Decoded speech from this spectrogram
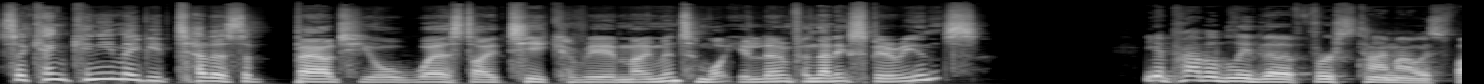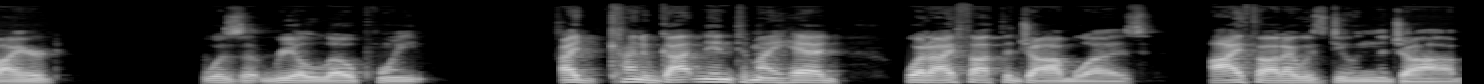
So can can you maybe tell us about your worst IT career moment and what you learned from that experience? Yeah, probably the first time I was fired was a real low point. I'd kind of gotten into my head what I thought the job was I thought I was doing the job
